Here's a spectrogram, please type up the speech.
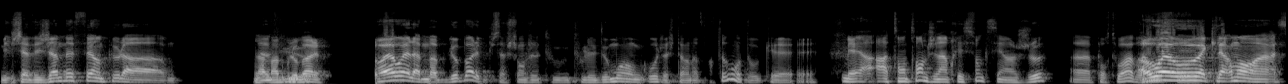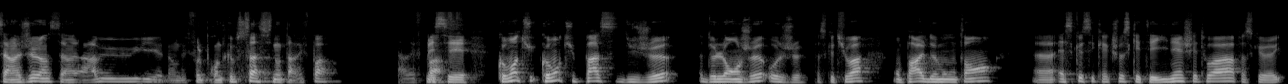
Mais j'avais jamais fait un peu la, la, map globale. Euh, ouais, ouais, la map globale. Et puis ça changeait tous les deux mois, en gros, j'achetais un appartement. Donc, euh, Mais à, t'entendre, j'ai l'impression que c'est un jeu pour toi. ah ouais, ouais, ouais, clairement. Hein, c'est un jeu. Hein, Ah oui, oui, oui. Non, mais il faut le prendre comme ça, sinon tu n'arrives pas. Mais c'est comment tu, comment tu passes du jeu, de l'enjeu au jeu? Parce que tu vois, on parle de montant. Euh, est-ce que c'est quelque chose qui était inné chez toi? Parce que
